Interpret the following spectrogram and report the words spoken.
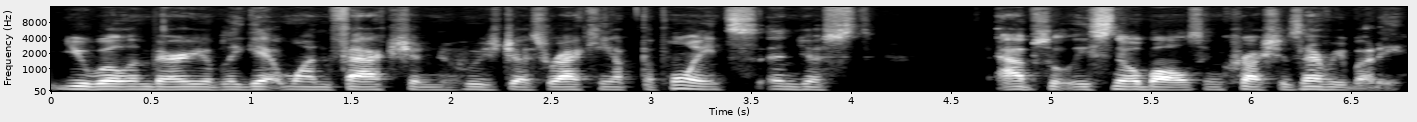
you will invariably get one faction who's just racking up the points and just absolutely snowballs and crushes everybody.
